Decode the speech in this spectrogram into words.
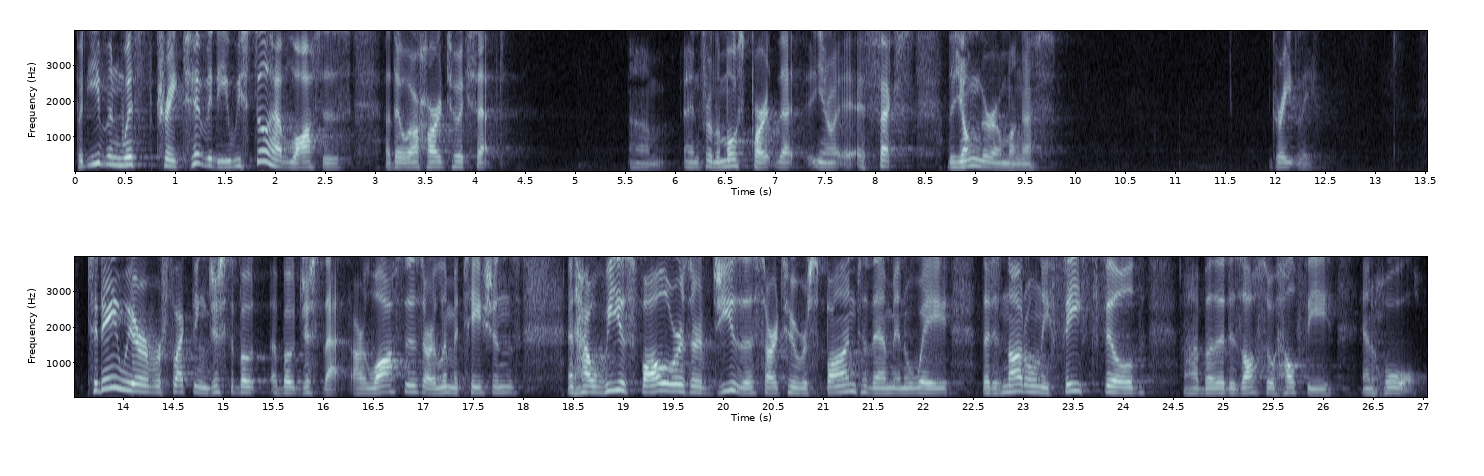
But even with creativity, we still have losses uh, that are hard to accept. Um, and for the most part, that you know, affects the younger among us greatly. Today we are reflecting just about, about just that our losses, our limitations, and how we as followers of Jesus are to respond to them in a way that is not only faith filled, uh, but that is also healthy and whole.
